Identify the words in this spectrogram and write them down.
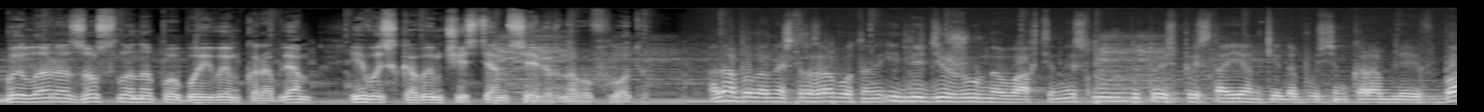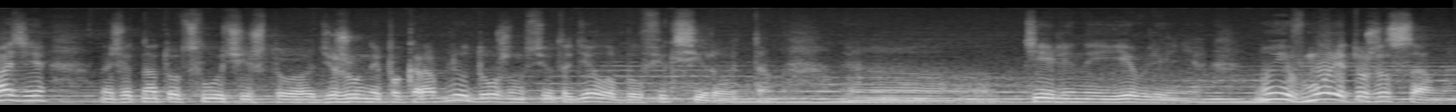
была разослана по боевым кораблям и войсковым частям Северного флота. Она была, значит, разработана и для дежурно-вахтенной службы, то есть при стоянке, допустим, кораблей в базе, значит, на тот случай, что дежурный по кораблю должен все это дело был фиксировать там э, те или иные явления. Ну и в море то же самое.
